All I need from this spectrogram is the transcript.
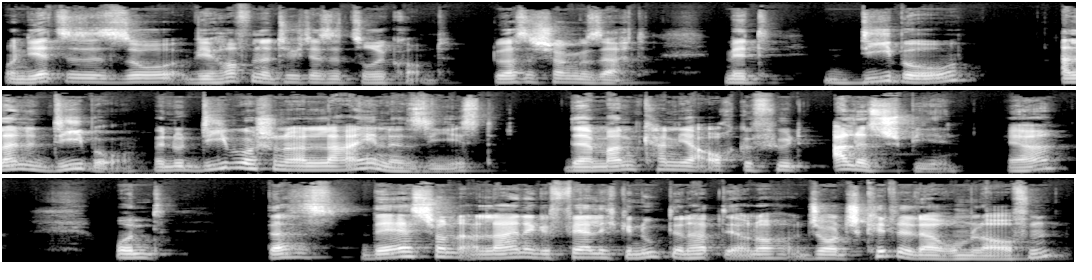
Und jetzt ist es so, wir hoffen natürlich, dass er zurückkommt. Du hast es schon gesagt, mit Debo, alleine Debo, wenn du Debo schon alleine siehst, der Mann kann ja auch gefühlt alles spielen, ja? Und das ist, der ist schon alleine gefährlich genug, dann habt ihr auch noch George Kittle da rumlaufen,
